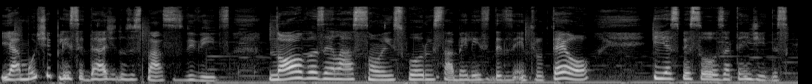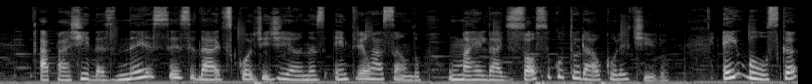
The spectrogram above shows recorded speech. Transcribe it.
e à multiplicidade dos espaços vividos. Novas relações foram estabelecidas entre o TO e as pessoas atendidas a partir das necessidades cotidianas, entrelaçando uma realidade sociocultural coletiva, em busca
